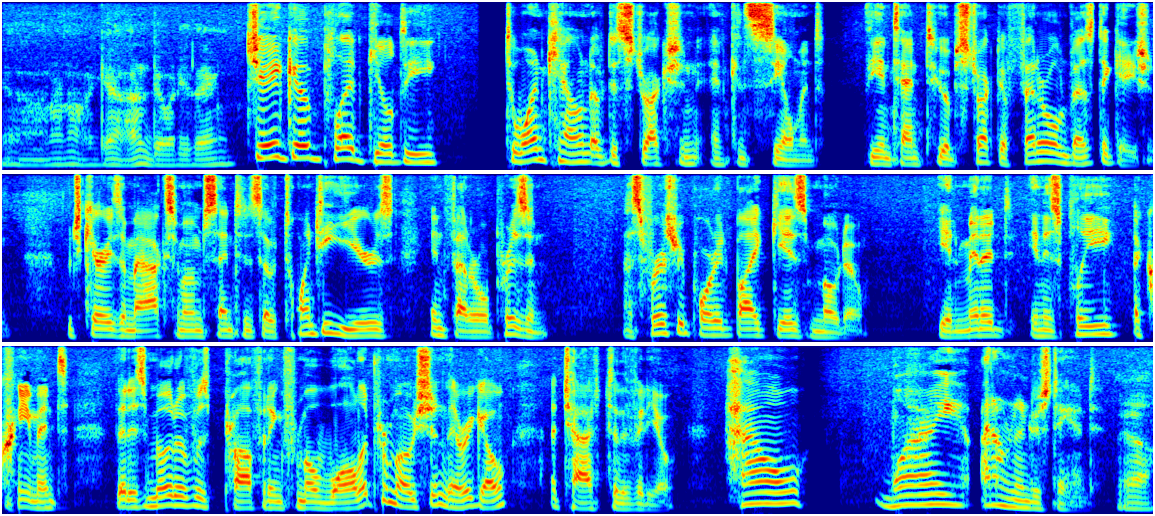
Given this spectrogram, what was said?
Know. I don't know. Again, I didn't do anything. Jacob pled guilty to one count of destruction and concealment, the intent to obstruct a federal investigation, which carries a maximum sentence of 20 years in federal prison, as first reported by Gizmodo. He admitted in his plea agreement that his motive was profiting from a wallet promotion, there we go, attached to the video. How why? I don't understand. Yeah.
